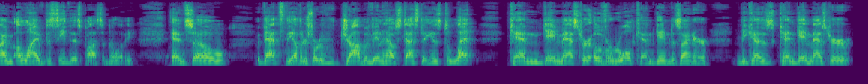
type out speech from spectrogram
I'm alive to see this possibility. And so that's the other sort of job of in-house testing is to let Ken Game Master overrule Ken Game Designer because Ken Game Master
